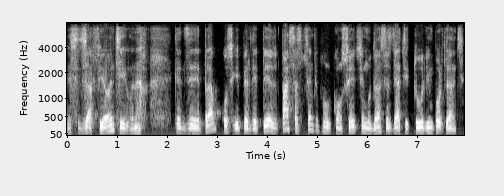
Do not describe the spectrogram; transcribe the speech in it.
eh, esse desafio é antigo, né? Quer dizer, para conseguir perder peso, passa sempre por conceitos e mudanças de atitude importantes.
